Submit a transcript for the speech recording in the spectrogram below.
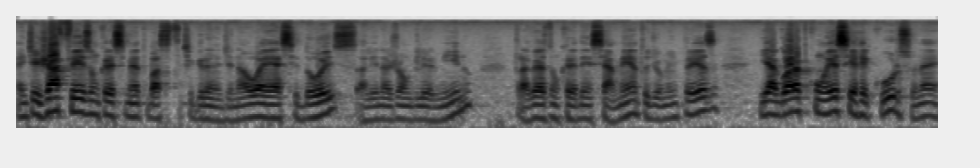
A gente já fez um crescimento bastante grande na OES 2, ali na João Guilhermino, através de um credenciamento de uma empresa, e agora com esse recurso, né,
